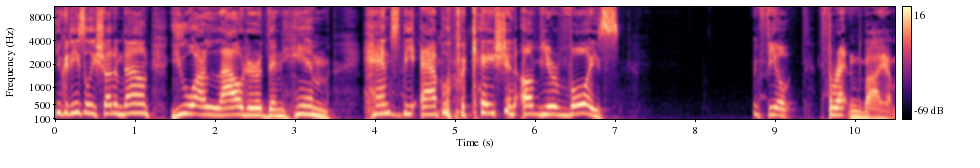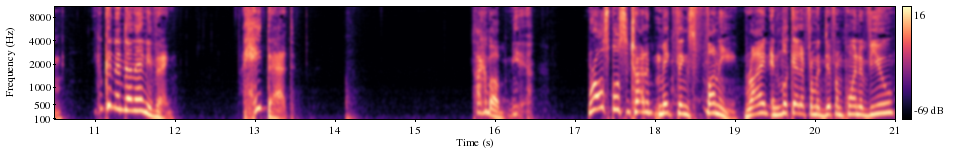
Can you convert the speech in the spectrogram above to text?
You could easily shut him down. You are louder than him hence the amplification of your voice. You feel threatened by him. You couldn't have done anything. I hate that. Talk about. We're all supposed to try to make things funny, right? And look at it from a different point of view.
